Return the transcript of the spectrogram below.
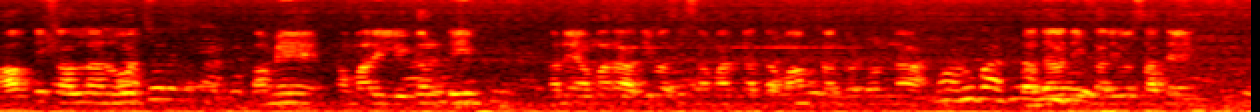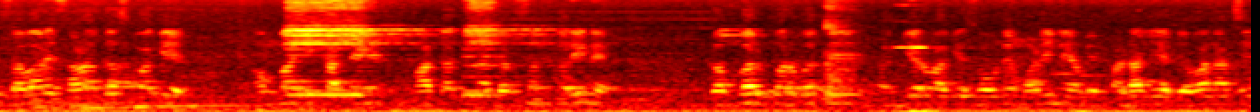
આવતીકાલના રોજ અમે અમારી લીગલ ટીમ અને અમારા આદિવાસી સમાજના તમામ સંગઠનના પદાધિકારીઓ સાથે સવારે સાડા દસ વાગે અંબાજી ખાતે માતાજીના દર્શન કરીને ગબ્બર પર્વતે અગિયાર વાગે સૌને મળીને અમે પડાલિયા જવાના છે.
